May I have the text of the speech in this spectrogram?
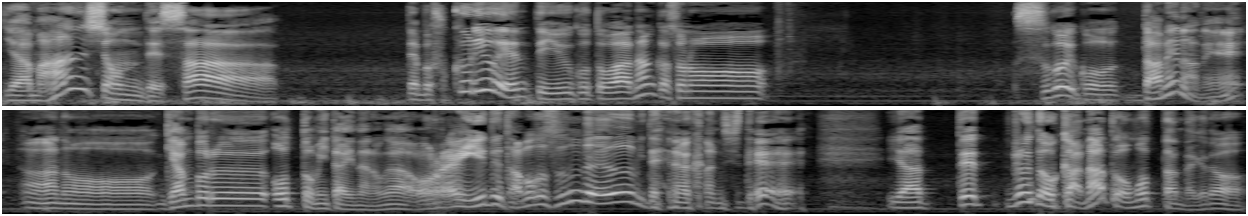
いや、マンションでさ、でも副流炎っていうことはなんかそのすごいこうダメなねあのギャンブル夫みたいなのが「俺家でタバコ吸うんだよ」みたいな感じでやってるのかなと思ったんだけど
